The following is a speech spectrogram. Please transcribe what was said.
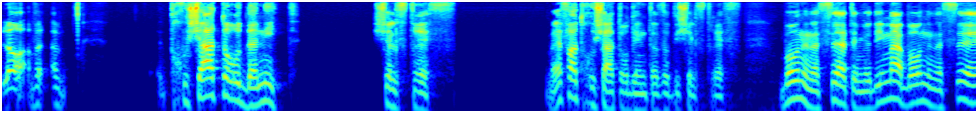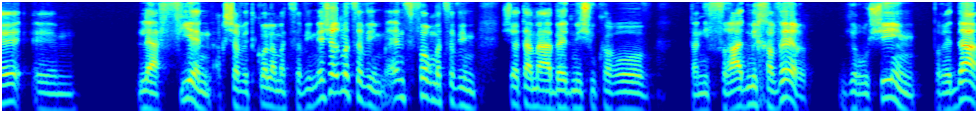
לא, אבל תחושה הטורדנית של סטרס. מאיפה התחושה הטורדנית הזאת של סטרס? בואו ננסה, אתם יודעים מה? בואו ננסה אה, לאפיין עכשיו את כל המצבים. יש עוד מצבים, אין ספור מצבים שאתה מאבד מישהו קרוב, אתה נפרד מחבר, גירושים, פרידה,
